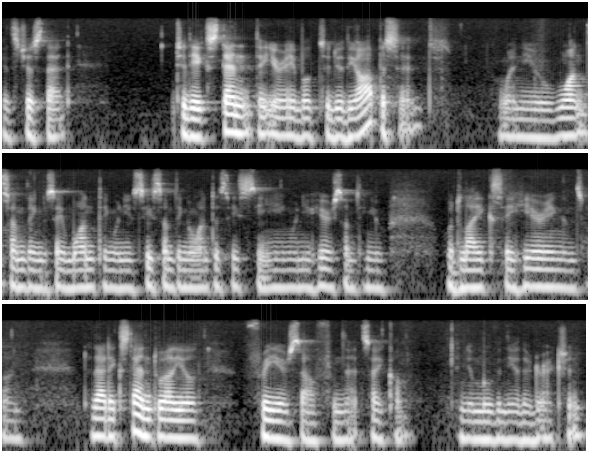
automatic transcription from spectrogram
It's just that to the extent that you're able to do the opposite, when you want something to say wanting, when you see something you want to say seeing, when you hear something you would like, say, hearing and so on. To that extent, well, you'll free yourself from that cycle and you'll move in the other direction.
